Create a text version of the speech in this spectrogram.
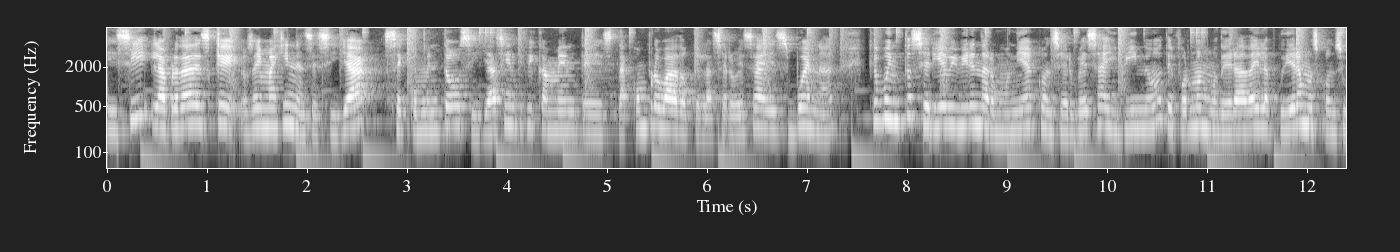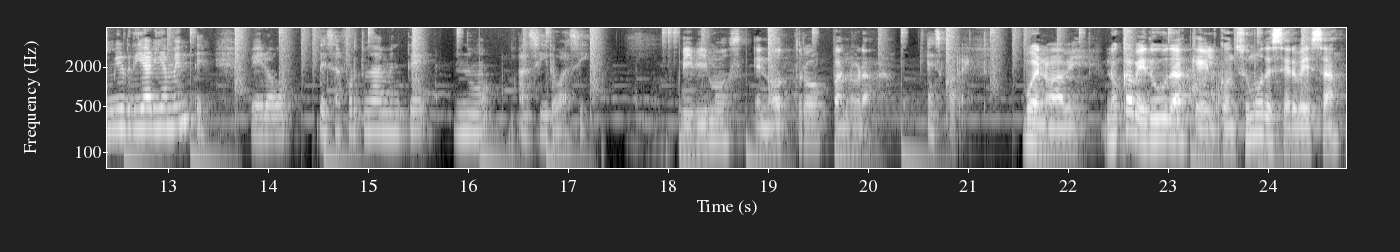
Y sí, la verdad es que, o sea, imagínense, si ya se comentó, si ya científicamente está comprobado que la cerveza es buena, qué bonito sería vivir en armonía con cerveza y vino de forma moderada y la pudiéramos consumir diariamente. Pero desafortunadamente no ha sido así. Vivimos en otro panorama. Es correcto. Bueno, Avi, no cabe duda que el consumo de cerveza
